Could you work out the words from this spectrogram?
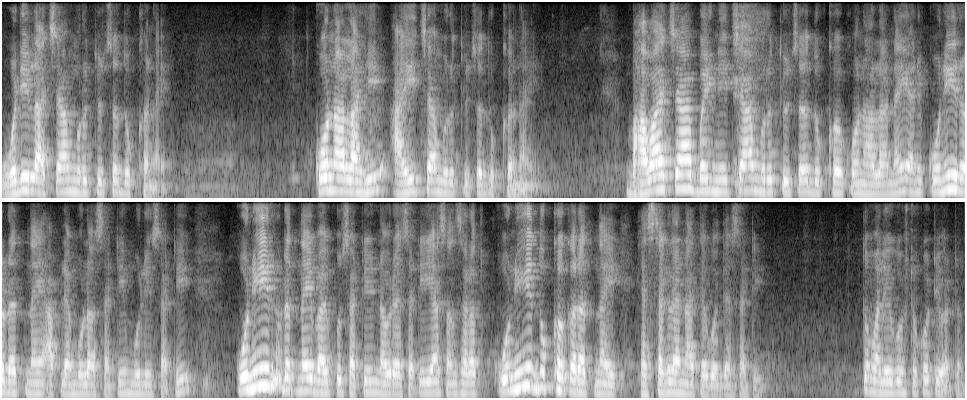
वडिलाच्या मृत्यूचं दुःख नाही. कोणालाही आईच्या मृत्यूचं दुःख नाही. भावाच्या बहिणीच्या मृत्यूचं दुःख कोणाला नाही आणि कोणीही रडत नाही आपल्या मुलासाठी मुलीसाठी. कोणीही रडत नाही बायकोसाठी नवऱ्यासाठी. या संसारात कोणीही दुःख करत नाही ह्या सगळ्या नात्यागोत्यासाठी. तुम्हाला ही गोष्ट खोटी वाटन.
